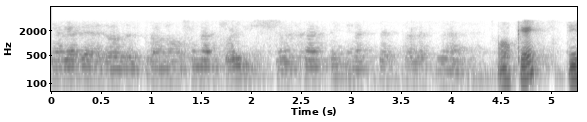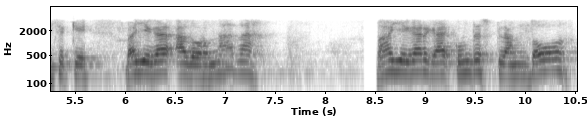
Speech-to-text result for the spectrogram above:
y había alrededor del trono un semejante en aspecto a la. Ok, dice que va a llegar adornada, va a llegar ga- con un resplandor,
